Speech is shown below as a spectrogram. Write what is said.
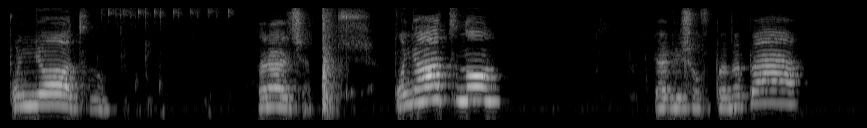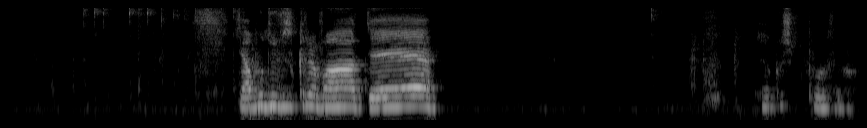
Понятно. Короче, понятно. Я вийшов в ПВП. Я буду відкривати. Якось пофіг.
